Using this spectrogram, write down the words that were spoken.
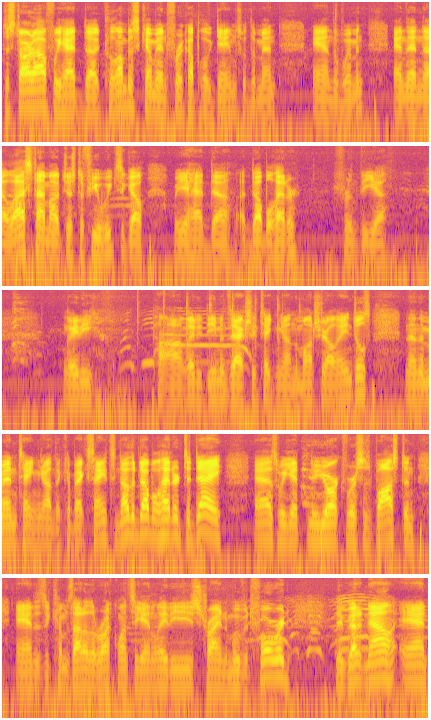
To start off, we had uh, Columbus come in for a couple of games with the men and the women, and then uh, last time out, just a few weeks ago, we had uh, a doubleheader for the uh, lady. Uh, lady Demons actually taking on the Montreal Angels, and then the men taking on the Quebec Saints. Another doubleheader today as we get New York versus Boston. And as it comes out of the ruck once again, ladies trying to move it forward. They've got it now, and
